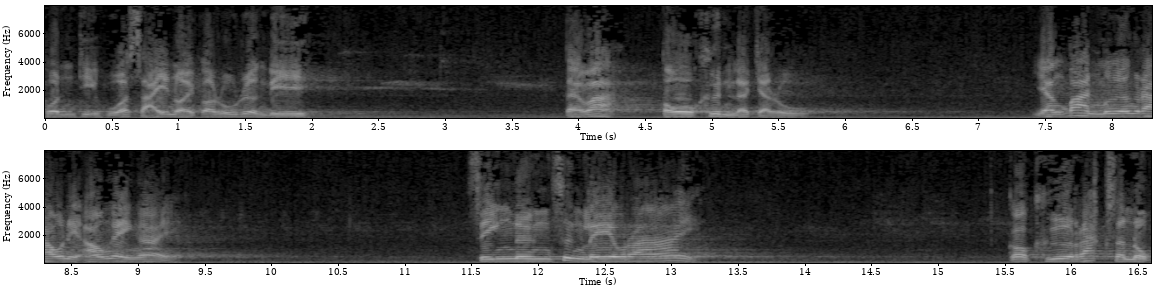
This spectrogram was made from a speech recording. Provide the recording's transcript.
คนที่หัวใสหน่อยก็รู้เรื่องดี แต่ว่าโตขึ้นแล้วจะรู้ อย่างบ้านเมืองเราเนี่ยเอาง่าย ๆ สิ่งหนึ่งซึ่งเลวร้าย ก็คือรักสนุก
